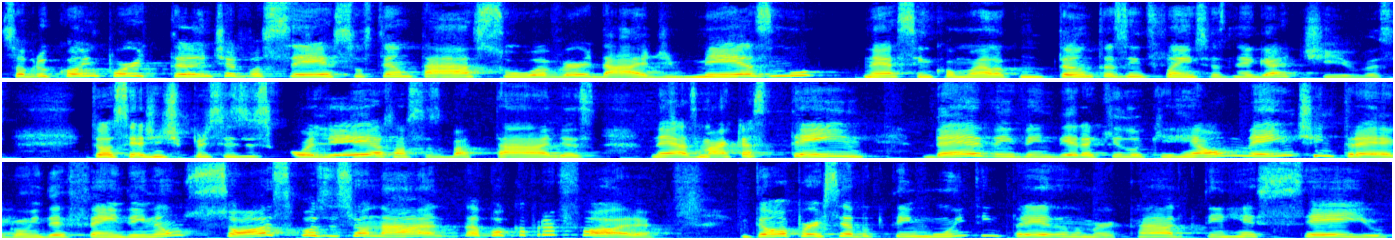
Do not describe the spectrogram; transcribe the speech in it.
sobre o quão importante é você sustentar a sua verdade, mesmo, né, assim como ela, com tantas influências negativas. Então, assim, a gente precisa escolher as nossas batalhas, né? As marcas têm, devem vender aquilo que realmente entregam e defendem, não só se posicionar da boca para fora. Então, eu percebo que tem muita empresa no mercado que tem receio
